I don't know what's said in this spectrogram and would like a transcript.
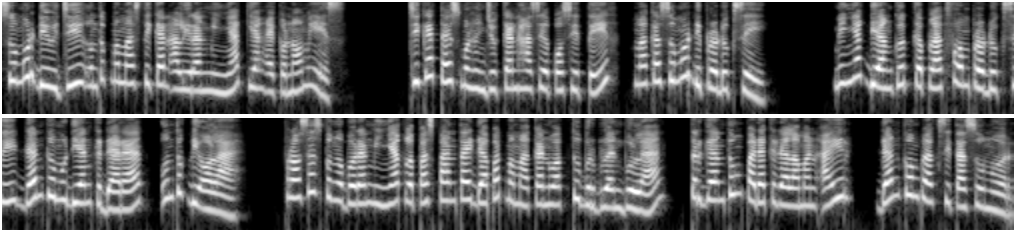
Sumur diuji untuk memastikan aliran minyak yang ekonomis. Jika tes menunjukkan hasil positif, maka sumur diproduksi. Minyak diangkut ke platform produksi dan kemudian ke darat untuk diolah. Proses pengeboran minyak lepas pantai dapat memakan waktu berbulan-bulan, tergantung pada kedalaman air dan kompleksitas sumur.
